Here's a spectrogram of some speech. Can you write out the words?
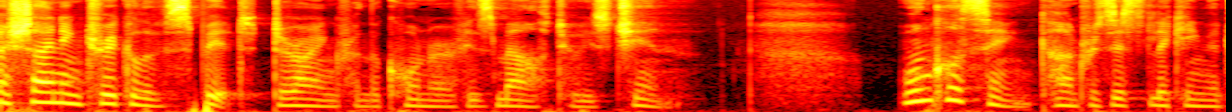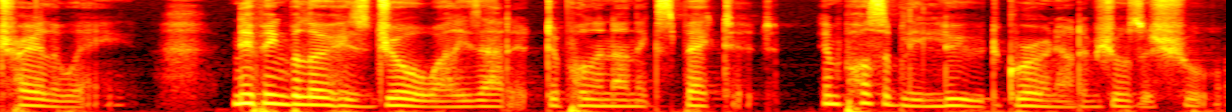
a shining trickle of spit drying from the corner of his mouth to his chin. Wen Kexing can't resist licking the trail away, nipping below his jaw while he's at it to pull an unexpected, impossibly lewd groan out of Zhou Shu.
